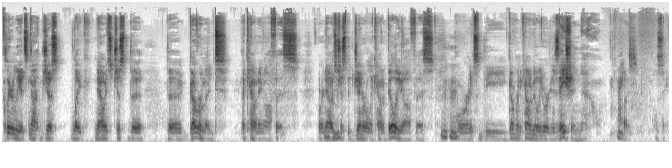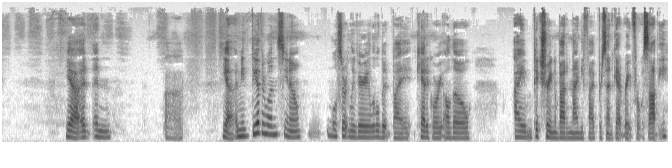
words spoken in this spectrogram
clearly it's not just like now it's just the the government accounting office, or now it's just the general accountability office, or it's the government accountability organization now. Right. But we'll see. Yeah, and and uh, yeah, I mean the other ones, you know, will certainly vary a little bit by category. Although I'm picturing about a 95% get rate for wasabi.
